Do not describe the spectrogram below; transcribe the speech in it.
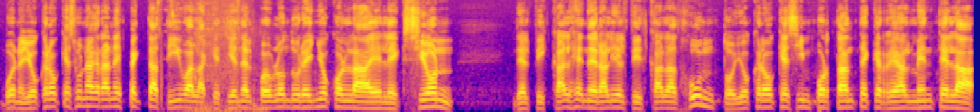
Bueno, yo creo que es una gran expectativa la que tiene el pueblo hondureño con la elección del fiscal general y el fiscal adjunto. Yo creo que es importante que realmente la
